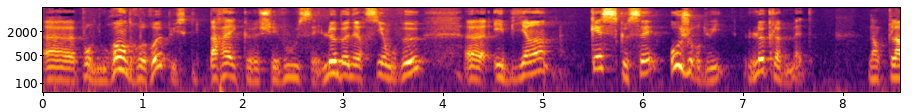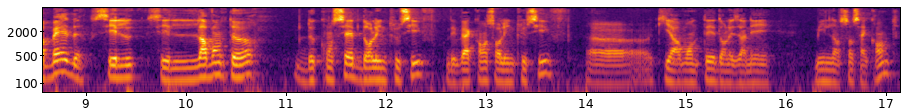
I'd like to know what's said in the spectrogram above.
euh, pour nous rendre heureux, puisqu'il paraît que chez vous c'est le bonheur si on veut, euh, eh bien qu'est-ce que c'est aujourd'hui le Club Med? Donc Club Med, c'est l'inventeur de concept all inclusive, des vacances all inclusive, euh, qui a inventé dans les années 1950.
